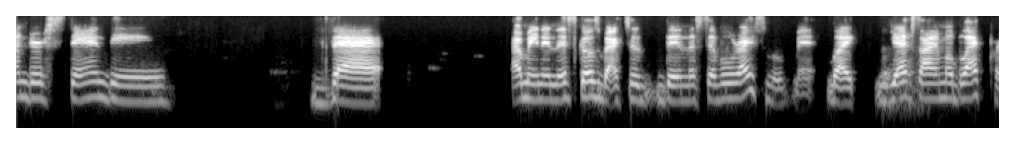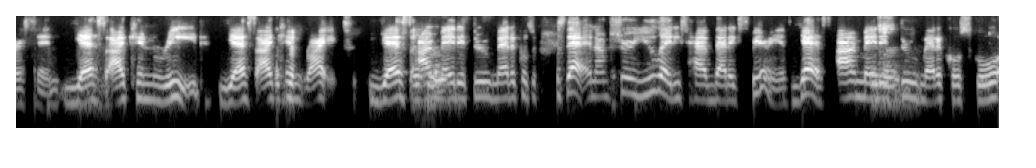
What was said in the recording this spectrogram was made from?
understanding that I mean, and this goes back to then the civil rights movement. Like, yes, mm-hmm. I am a Black person. Yes, I can read. Yes, I mm-hmm. can write. Yes, I mm-hmm. made it through medical school. That, and I'm sure you ladies have that experience. Yes, I made it through medical school.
